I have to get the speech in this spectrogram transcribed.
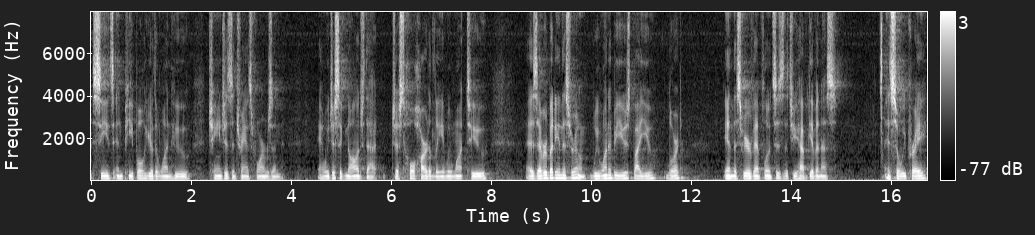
seeds in people. You're the one who changes and transforms. And, And we just acknowledge that just wholeheartedly. And we want to, as everybody in this room, we want to be used by you, Lord, in the sphere of influences that you have given us. And so we pray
